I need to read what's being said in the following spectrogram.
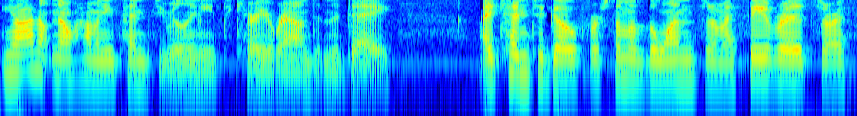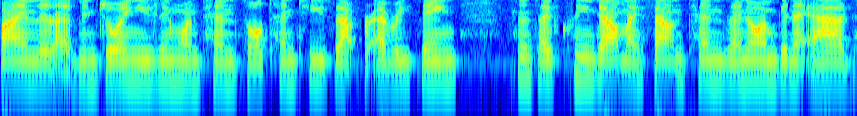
you know, I don't know how many pens you really need to carry around in the day. I tend to go for some of the ones that are my favorites, or I find that I'm enjoying using one pen, so I'll tend to use that for everything. Since I've cleaned out my fountain pens, I know I'm going to add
